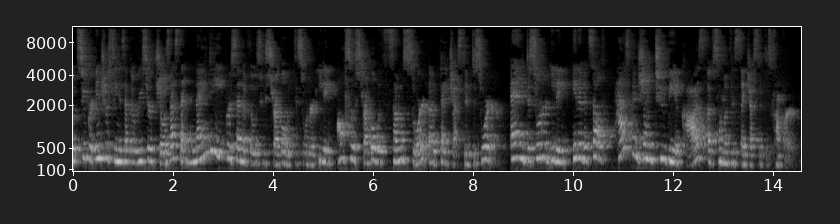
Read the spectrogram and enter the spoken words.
What's super interesting is that the research shows us that 98% of those who struggle with disordered eating also struggle with some sort of digestive disorder. And disordered eating in of itself has been shown to be a cause of some of this digestive discomfort.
